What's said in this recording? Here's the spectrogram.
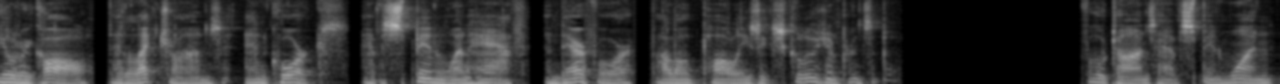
You'll recall that electrons and quarks have spin one half and therefore follow Pauli's exclusion principle. Photons have spin 1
